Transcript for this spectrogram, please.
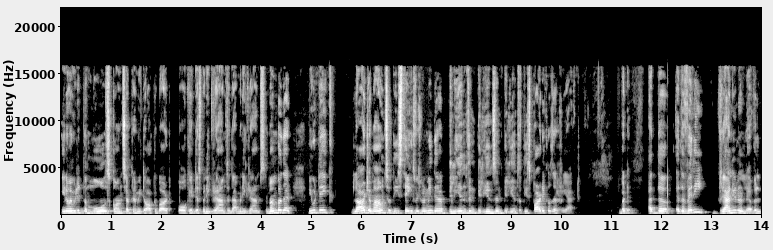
you know, when we did the moles concept and we talked about, okay, this many grams and that many grams, remember that we would take large amounts of these things, which would mean there are billions and billions and billions of these particles that react. But at the at the very granular level,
